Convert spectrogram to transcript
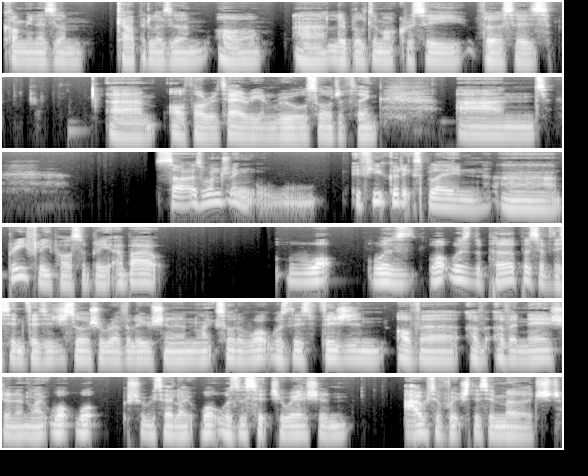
communism, capitalism, or uh, liberal democracy versus um, authoritarian rule sort of thing. And so I was wondering if you could explain uh, briefly, possibly, about what was what was the purpose of this envisaged social revolution and like sort of what was this vision of a of, of a nation and like what what should we say like what was the situation out of which this emerged?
